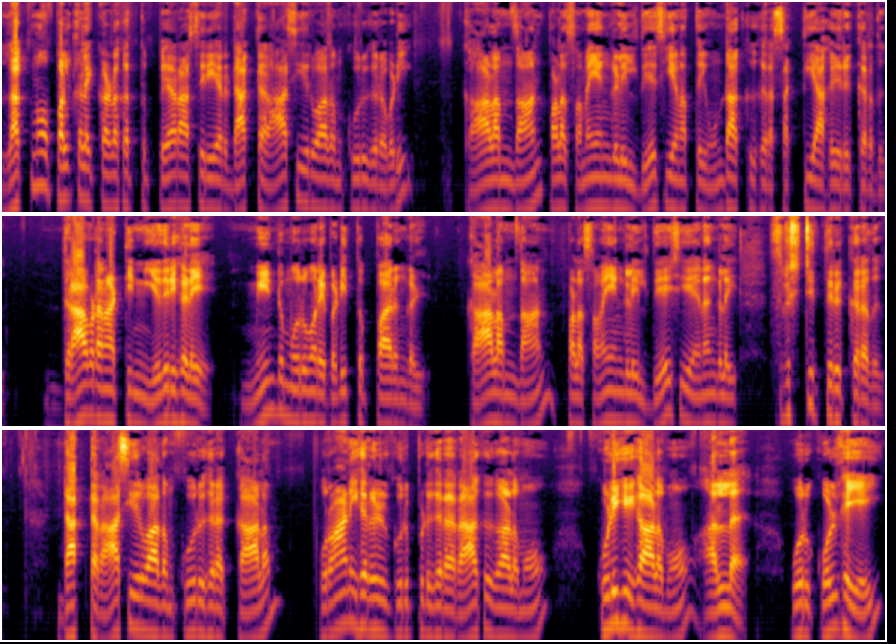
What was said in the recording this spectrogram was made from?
லக்னோ பல்கலைக்கழகத்து பேராசிரியர் டாக்டர் ஆசீர்வாதம் கூறுகிறபடி காலம்தான் பல சமயங்களில் தேசிய இனத்தை உண்டாக்குகிற சக்தியாக இருக்கிறது. திராவிட நாட்டின் எதிரிகளே மீண்டும் ஒருமுறை படித்துப் பாருங்கள். காலம்தான் பல சமயங்களில் தேசிய இனங்களை சிருஷ்டித்திருக்கிறது. டாக்டர் ஆசீர்வாதம் கூறுகிற காலம் புராணிகர்கள் குறிப்பிடுகிற ராகு காலமோ குளிகை காலமோ அல்ல. ஒரு கொள்கையை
